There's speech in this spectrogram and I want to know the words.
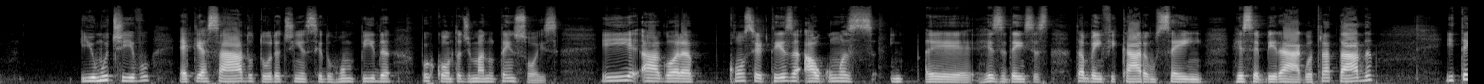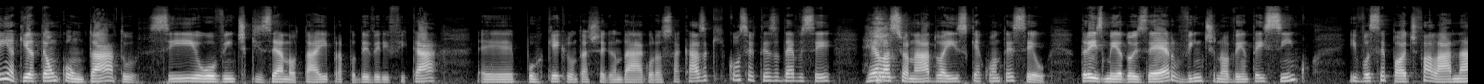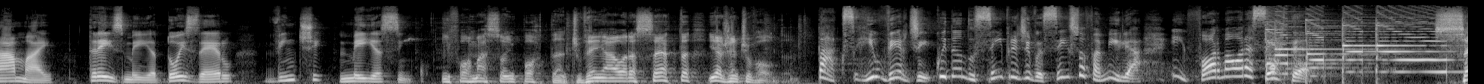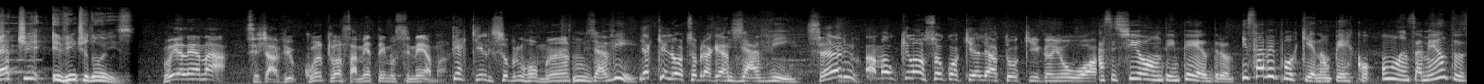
E o motivo é que essa adutora tinha sido rompida por conta de manutenções. E agora, com certeza algumas é, residências também ficaram sem receber a água tratada. E tem aqui até um contato, se o ouvinte quiser anotar aí para poder verificar é, por que, que não está chegando a água na sua casa, que com certeza deve ser relacionado a isso que aconteceu. 3620-2095 e você pode falar na AMAI. 3620-2065. Informação importante. Vem a hora certa e a gente volta. Pax Rio Verde, cuidando sempre de você e sua família. Informa a hora certa. 7 e 22. Oi, Helena! Você já viu quanto lançamento tem no cinema? Tem aquele sobre um romance. Já vi. E aquele outro sobre a guerra? Já vi. Sério? Ah, mas o que lançou com aquele ator que ganhou o Oscar? Assisti ontem, Pedro. E sabe por que não perco um lançamento?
